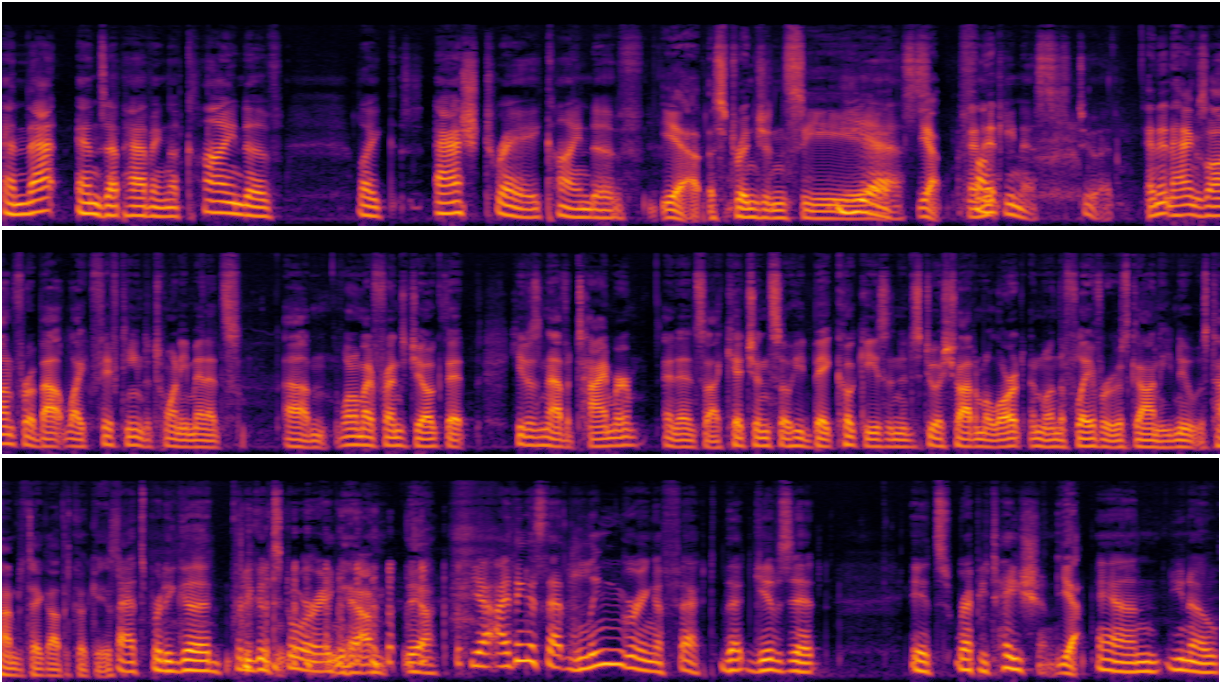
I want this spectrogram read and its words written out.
And that ends up having a kind of like ashtray kind of Yeah. Astringency. yes, Yeah. And it, funkiness to it. and it hangs on for about like 15 to 20 minutes. Um, one of my friends joked that he doesn't have a timer and it's a kitchen, so he'd bake cookies and then just do a shot of Malort. And when the flavor was gone, he knew it was time to take out the cookies. That's pretty good. Pretty good story. yeah. Yeah. Yeah, I think it's that lingering effect that gives it its reputation. Yeah. And, you know,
